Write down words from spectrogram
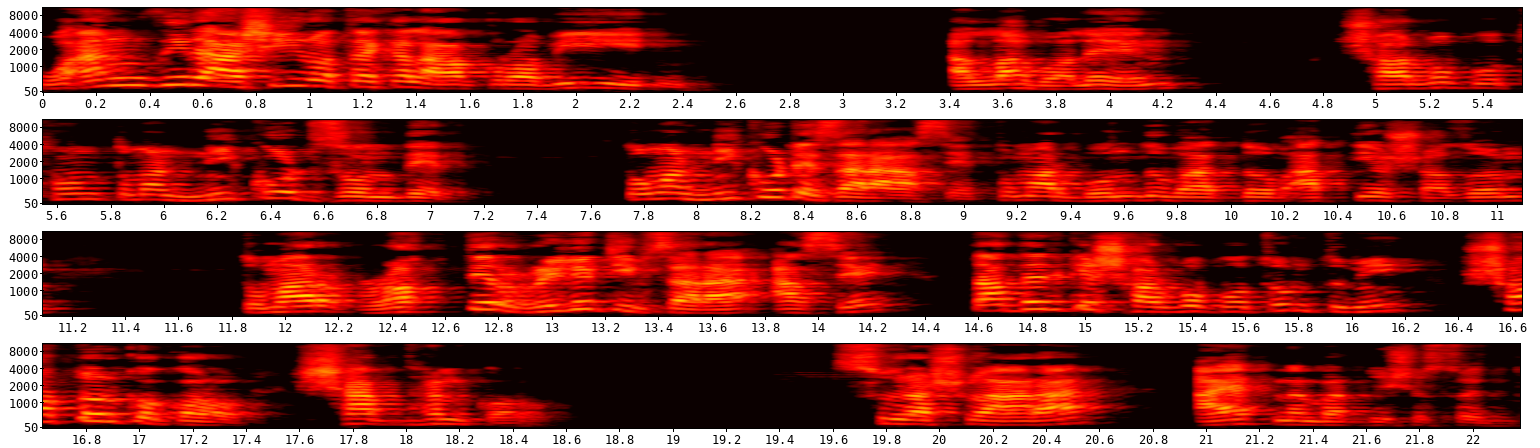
ওয়াংজির আশির অতাকাল আকরবিন। আল্লাহ বলেন, সর্বপ্রথম তোমার নিকট জনদের, তোমার নিকটে যারা আছে, তোমার বন্ধু বান্ধব আত্মীয় স্বজন, তোমার রক্তের রিলেটিভ যারা আছে, তাদেরকে সর্বপ্রথম তুমি সতর্ক করো, সাবধান করো। সুরাশু আরা আয়াত নাম্বার দুইশো চোদ্দ।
